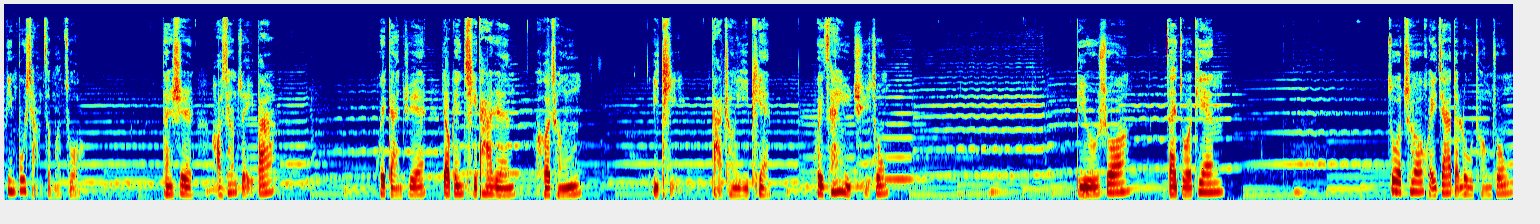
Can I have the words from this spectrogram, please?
并不想这么做，但是好像嘴巴会感觉要跟其他人合成一体，打成一片，会参与其中。比如说，在昨天坐车回家的路程中，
